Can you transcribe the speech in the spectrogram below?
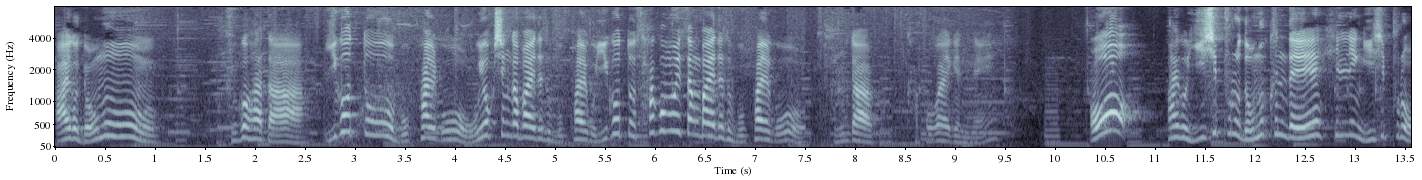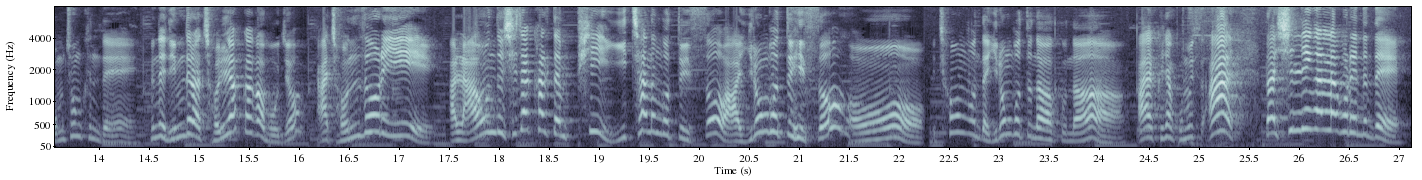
아 이거 너무 그거 하다 이것도 못 팔고 오역신가 봐야 돼서 못 팔고 이것도 사고물상 봐야 돼서 못 팔고 둘 다 갖고 가야겠네 어? 아 이거 20% 너무 큰데? 힐링 20% 엄청 큰데. 근데 님들아 전략가가 뭐죠? 아 전설이 아 라운드 시작할 땐 피 2차는 것도 있어? 아 이런 것도 있어? 어 처음 본다. 이런 것도 나왔구나. 아 그냥 고물상 아나 힐링 하려고 그랬는데.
